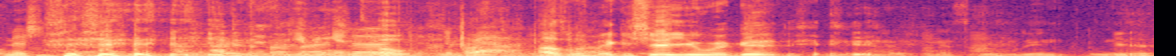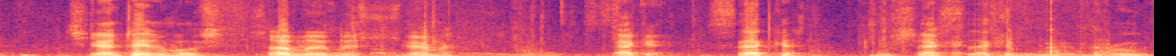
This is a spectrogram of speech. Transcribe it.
Mr. I'm just giving it to Oh, Mr. Brown. I was making sure you were good. Let's go then. Yeah. Chair, entertain a motion. So moved, Mr. Chairman. Second. Second. Motion Second. second, we approve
